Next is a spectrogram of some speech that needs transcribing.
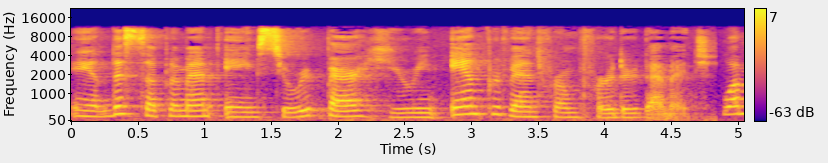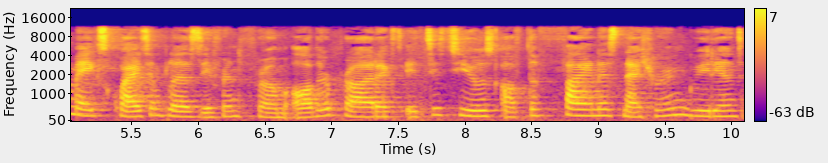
And this supplement aims to repair hearing and prevent from further damage. What makes Quietum Plus different from other products is its use of the finest natural ingredients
